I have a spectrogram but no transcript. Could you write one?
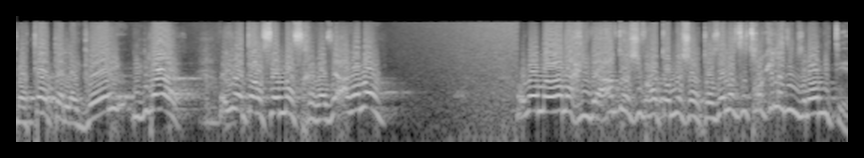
נתת לגוי, נגמר. אם אתה עושה מסחרה, זה הרמה. אומר מרן החידה, עבדו שפחתו משרתו, זה לא צחוק ילדים, זה לא אמיתי.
